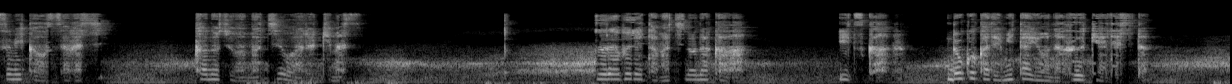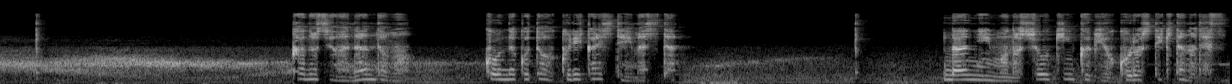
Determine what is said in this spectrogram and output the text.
人鬼の住処を探し彼女は街を歩きます。裏ぶれた街の中はいつかどこかで見たような風景でした。彼女は何度もこんなことを繰り返していました。何人もの賞金首を殺してきたのです。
